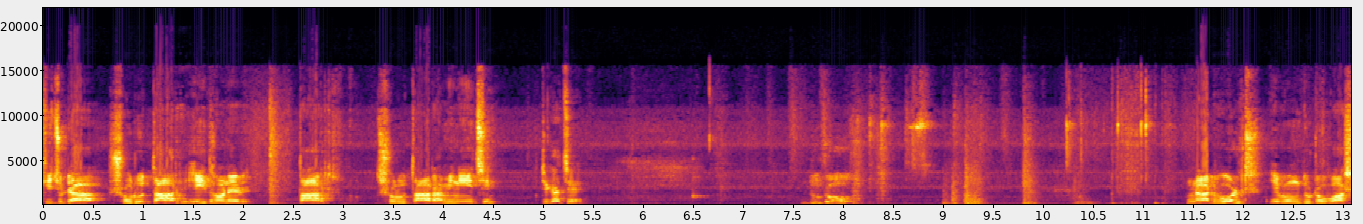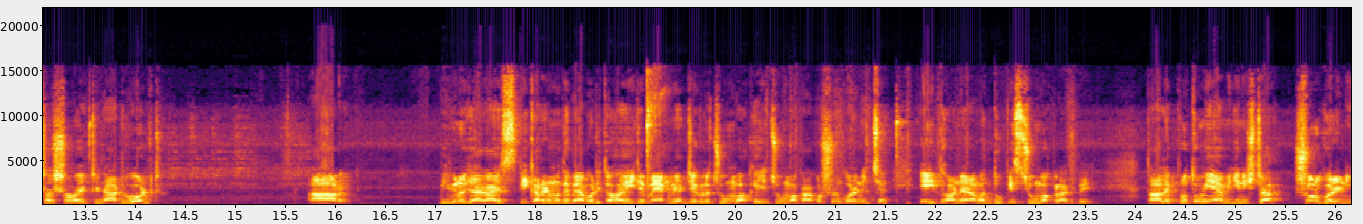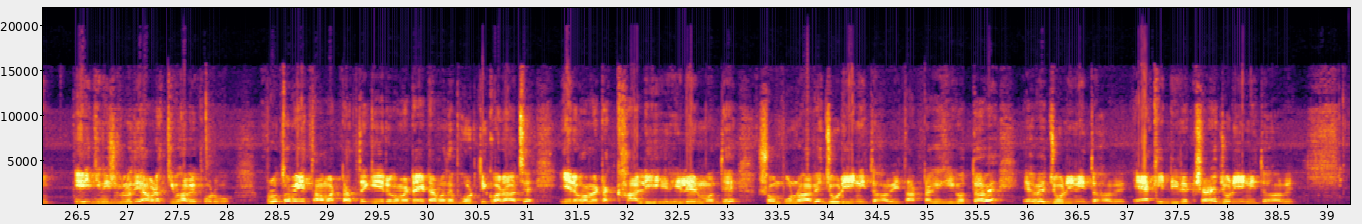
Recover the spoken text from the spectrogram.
কিছুটা সরু তার, এই ধরনের তার, সরু তার আমি নিয়েছি, ঠিক আছে? দুটো নাট বোল্ট এবং দুটো ওয়াশার সহ একটি নাট বোল্ট। আর বিভিন্ন জায়গায় স্পিকারের মধ্যে ব্যবহৃত হয় এই যে ম্যাগনেট, যেগুলো চুম্বক, এই চুম্বক আকর্ষণ করে নিচ্ছে। এই ধরনের আমার দু পিস চুম্বক লাগবে। তাহলে প্রথমেই আমি জিনিসটা শুরু করে নিই। এই জিনিসগুলো দিয়ে আমরা কীভাবে করব। প্রথমে তামারটার থেকে এরকম একটা এটার মধ্যে ভর্তি করা আছে। এরকম একটা খালি রিলের মধ্যে সম্পূর্ণভাবে জড়িয়ে নিতে হবে। তারটাকে কী করতে হবে? এভাবে জড়িয়ে নিতে হবে। একই ডিরেকশানে জড়িয়ে নিতে হবে।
